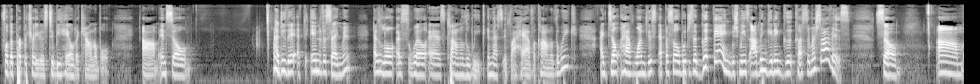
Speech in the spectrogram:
for the perpetrators to be held accountable. Um, and so I do that at the end of the segment, as long as well as clown of the week, and that's if I have a clown of the week. I don't have one this episode, which is a good thing, which means I've been getting good customer service. So um,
